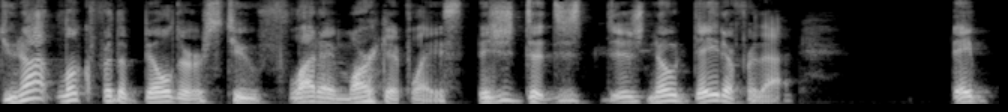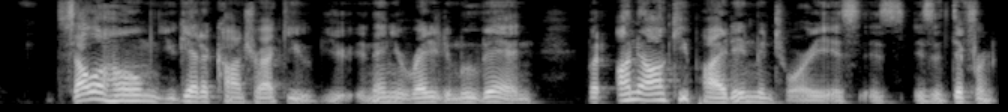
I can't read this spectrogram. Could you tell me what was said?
do not look for the builders to flood a marketplace. They just, just there's no data for that. They sell a home, you get a contract, you, you and then you're ready to move in but unoccupied inventory is is is a different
